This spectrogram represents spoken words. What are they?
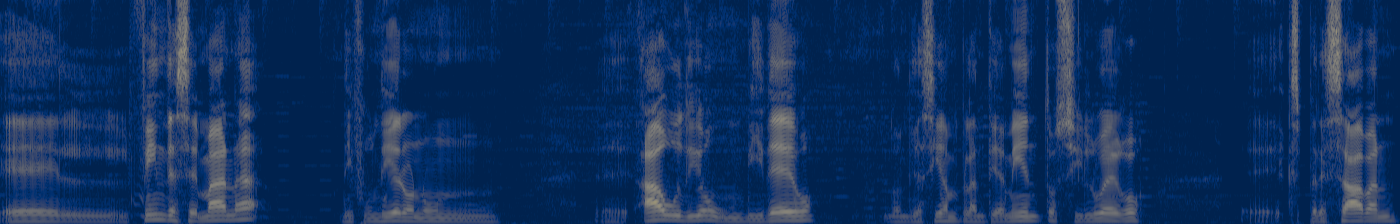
El fin de semana difundieron un eh, audio, un video, donde hacían planteamientos y luego expresaban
